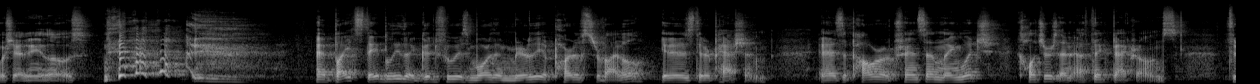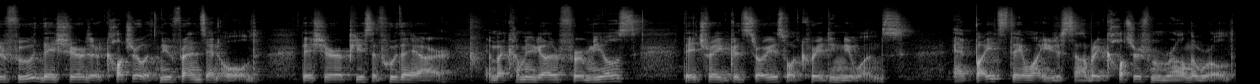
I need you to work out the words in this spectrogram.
Wish I had any of those. At Bites, they believe that good food is more than merely a part of survival, it is their passion. It has the power of transcend language, cultures, and ethnic backgrounds. Through food, they share their culture with new friends and old. They share a piece of who they are, and by coming together for meals, they trade good stories while creating new ones. At Bites, they want you to celebrate cultures from around the world.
